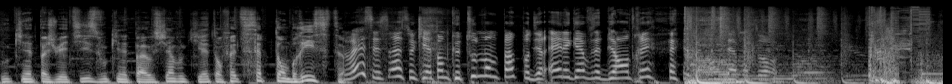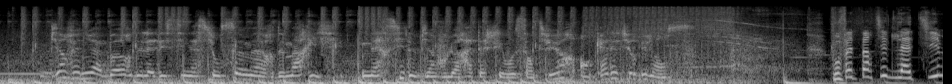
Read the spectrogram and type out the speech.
Vous qui n'êtes pas juétiste, vous qui n'êtes pas haussien, vous qui êtes en fait septembriste. Ouais, c'est ça, ceux qui attendent que tout le monde parte pour dire Hé les gars, vous êtes bien rentrés C'est à mon tour. Bienvenue à bord de la destination Summer de Marie. Merci de bien vouloir attacher vos ceintures en cas de turbulence. Vous faites partie de la team.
